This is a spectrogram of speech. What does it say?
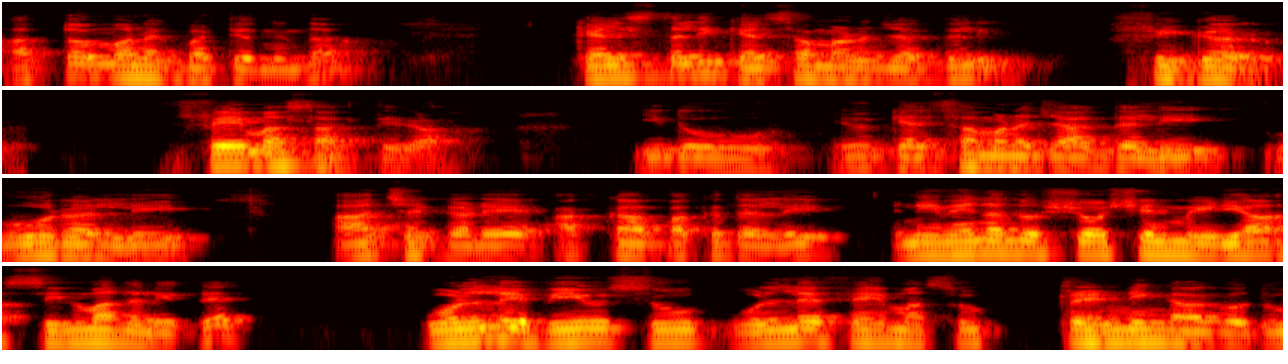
ಹತ್ತೋ ಮನೆಗೆ ಬರ್ತಿದ್ರಿಂದ ಕೆಲಸದಲ್ಲಿ, ಕೆಲಸ ಮಾಡೋ ಜಾಗದಲ್ಲಿ ಫಿಗರ್ ಫೇಮಸ್ ಆಗ್ತೀರಾ. ಇದು ಇವು ಕೆಲಸ ಮಾಡೋ ಜಾಗದಲ್ಲಿ, ಊರಲ್ಲಿ, ಆಚೆ ಕಡೆ, ಅಕ್ಕಪಕ್ಕದಲ್ಲಿ, ನೀವೇನಾದರೂ ಸೋಷಿಯಲ್ ಮೀಡಿಯಾ ಸಿನಿಮಾದಲ್ಲಿದ್ದೆ ಒಳ್ಳೆ ವ್ಯೂಸು ಒಳ್ಳೆ ಫೇಮಸ್ಸು ಟ್ರೆಂಡಿಂಗ್ ಆಗೋದು,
